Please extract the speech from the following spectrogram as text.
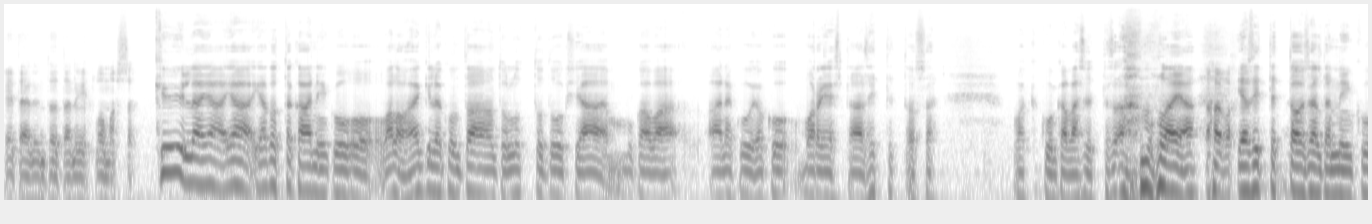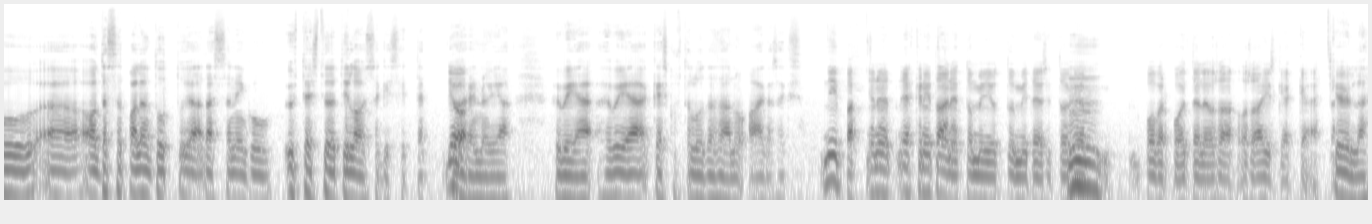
etäilyn tota, niin, lomassa? Kyllä, ja, ja, ja totta kai niin kuin valohenkilökunta on tullut tutuksi ja mukava aina kun joku morjestaa sitten tuossa vaikka kuinka väsyttäisi aamulla. Ja, ja sitten toisaalta niin kuin, äh, on tässä paljon tuttuja tässä niin kuin, yhteistyötiloissakin sitten Joo. pyörinyt ja hyviä, hyviä keskusteluita saanut aikaiseksi. Niinpä, ja ne, ehkä niitä aineettomia juttuja, miten sitten oikein mm. PowerPointille osaa, osaa iskeäkään. Että, Kyllä.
